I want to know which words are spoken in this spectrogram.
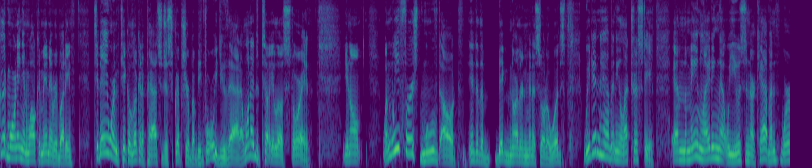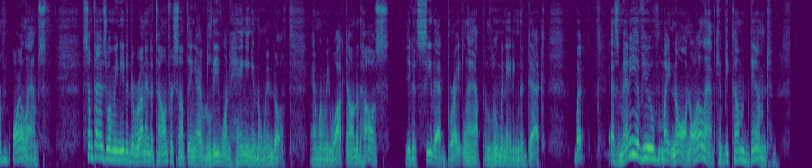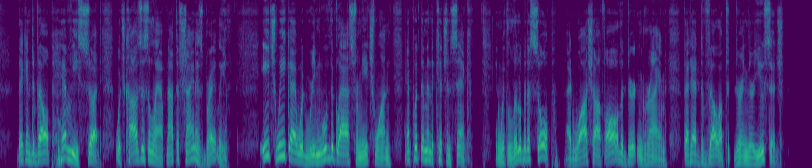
Good morning and welcome in, everybody. Today we're going to take a look at a passage of Scripture, but before we do that, I wanted to tell you a little story. You know, when we first moved out into the big northern Minnesota woods, we didn't have any electricity, and the main lighting that we used in our cabin were oil lamps. Sometimes when we needed to run into town for something, I would leave one hanging in the window, and when we walked down to the house, you could see that bright lamp illuminating the deck. But as many of you might know, an oil lamp can become dimmed. They can develop heavy soot, which causes the lamp not to shine as brightly. Each week, I would remove the glass from each one and put them in the kitchen sink. And with a little bit of soap, I'd wash off all the dirt and grime that had developed during their usage.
